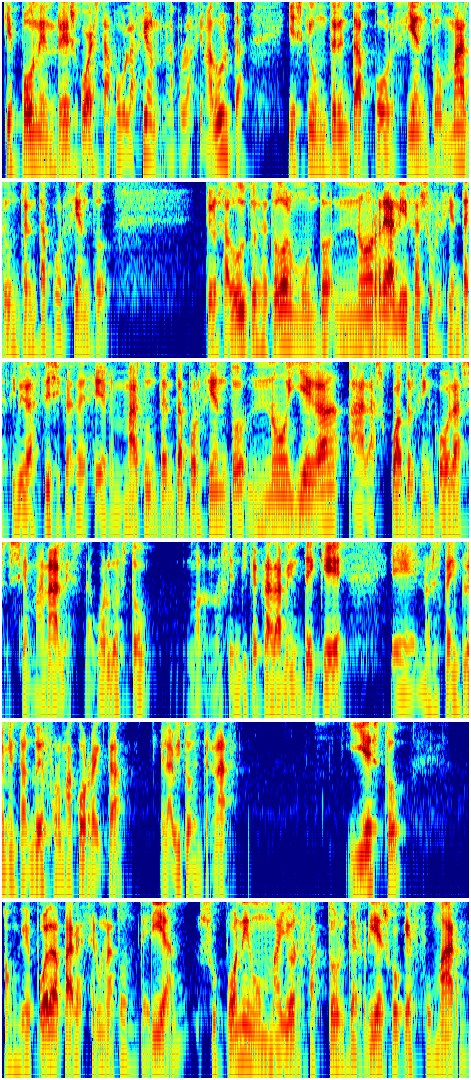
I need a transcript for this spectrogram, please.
que pone en riesgo a esta población, la población adulta, y es que un 30%, más de un 30%, de los adultos de todo el mundo no realiza suficiente actividad física, es decir, más de un 30% no llega a las 4 o 5 horas semanales, ¿de acuerdo? Esto, bueno, nos indica claramente que eh, no se está implementando de forma correcta el hábito de entrenar. Y esto, aunque pueda parecer una tontería, supone un mayor factor de riesgo que fumar,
